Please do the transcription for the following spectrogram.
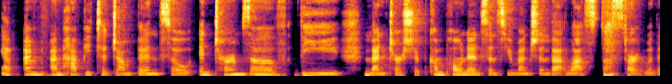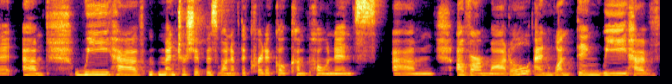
Yeah, I'm I'm happy to jump in. So in terms of the mentorship component, since you mentioned that last, I'll start with it. Um, we have mentorship is one of the critical components um, of our model. And one thing we have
